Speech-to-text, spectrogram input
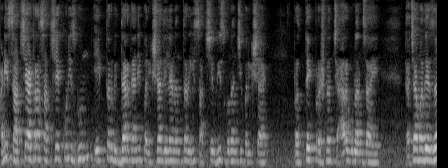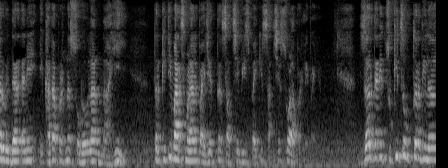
आणि सातशे अठरा सातशे एकोणीस गुण एकतर विद्यार्थ्यांनी परीक्षा दिल्यानंतर ही सातशे वीस गुणांची परीक्षा आहे. प्रत्येक प्रश्न चार गुणांचा आहे. त्याच्यामध्ये जर विद्यार्थ्यांनी एखादा प्रश्न सोडवला नाही तर किती मार्क्स मिळायला पाहिजेत? तर सातशे वीसपैकी सातशे सोळा पडले पाहिजे जर त्यांनी चुकीचं उत्तर दिलं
